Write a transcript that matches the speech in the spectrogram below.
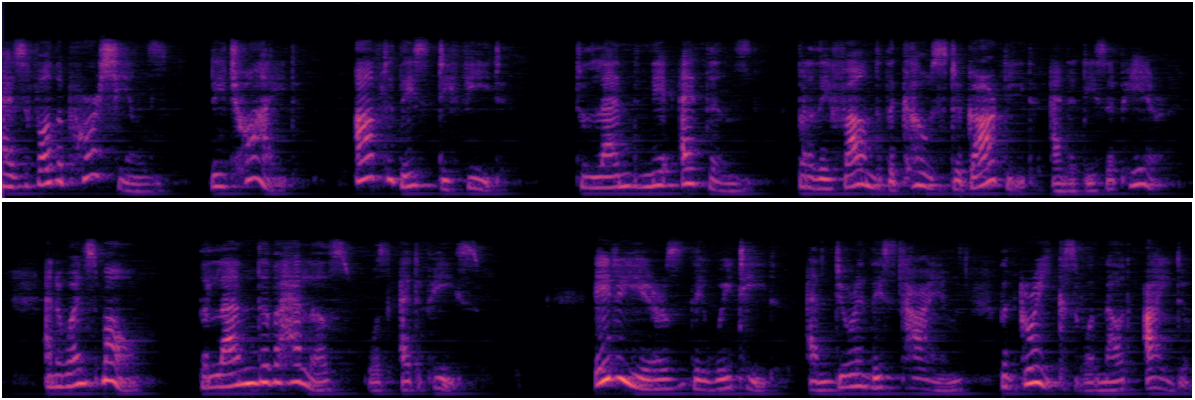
As for the Persians, they tried, after this defeat, to land near Athens, but they found the coast guarded and disappeared, and once more the land of Hellas was at peace. Eight years they waited, and during this time the Greeks were not idle.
